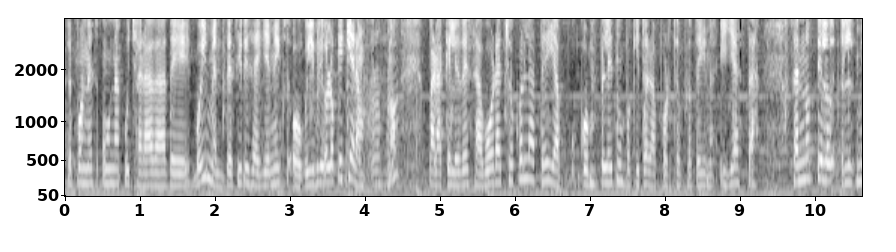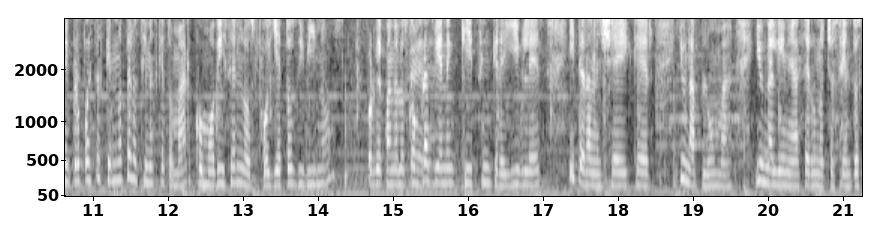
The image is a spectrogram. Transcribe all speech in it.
le pones una cucharada de, voy a decir Isagenix o Vibrio, o lo que quieran, pues, ¿no? Para que le dé sabor a chocolate y complete un poquito el aporte de proteína. Y ya está. O sea, no te lo, mi propuesta es que no te los tienes que tomar como dicen los folletos divinos, porque cuando los compras vienen kits increíbles y te dan el shaker y una pluma y una línea hacer un 800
